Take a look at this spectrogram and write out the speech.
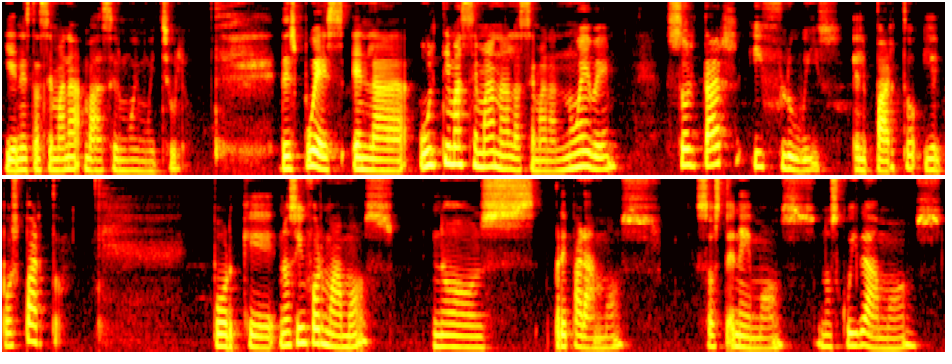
Y en esta semana va a ser muy, muy chulo. Después, en la última semana, la semana 9, soltar y fluir el parto y el posparto. Porque nos informamos, nos preparamos, sostenemos, nos cuidamos,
